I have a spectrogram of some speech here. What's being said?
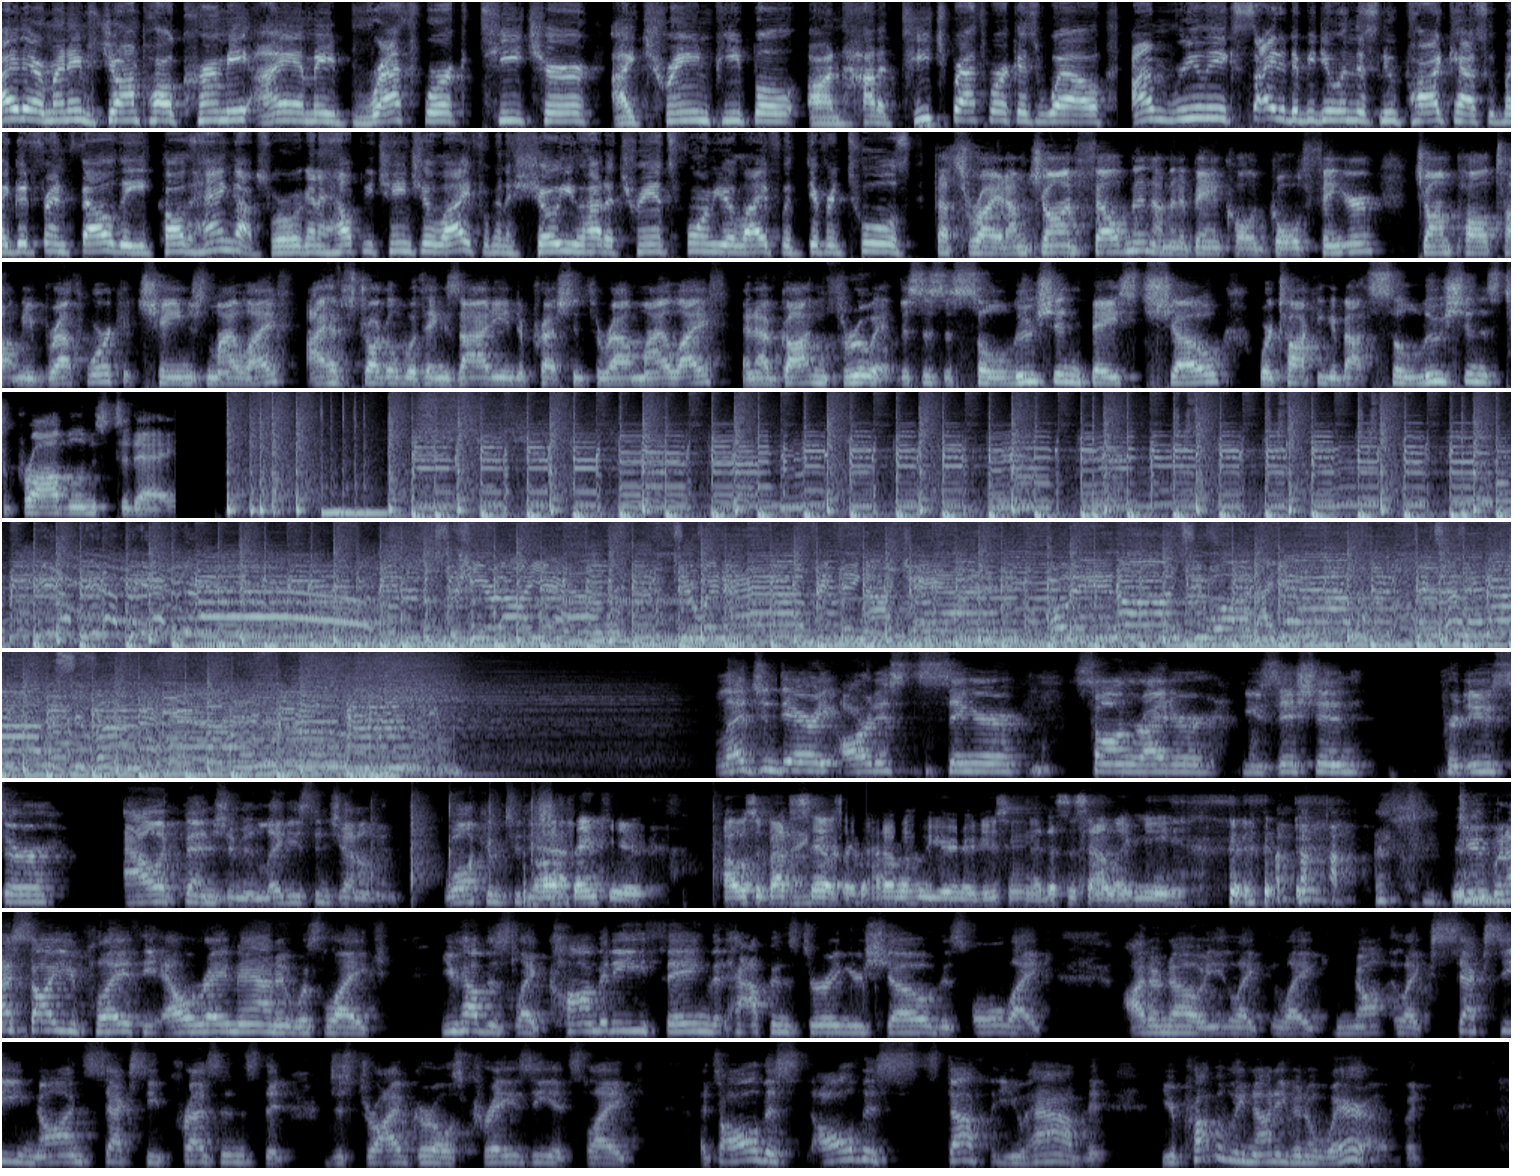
Hi there, my name is John Paul Crimi. I am a breathwork teacher. I train people on how to teach breathwork as well. I'm really excited to be doing this new podcast with my good friend Feldy called Hangups, where we're going to help you change your life. We're going to show you how to transform your life with different tools. That's right. I'm John Feldmann. I'm in a band called Goldfinger. John Paul taught me breathwork. It changed my life. I have struggled with anxiety and depression throughout my life, and I've gotten through it. This is a solution based show. We're talking about solutions solutions to problems today. legendary artist, singer, songwriter, musician, producer Alec Benjamin. Ladies and gentlemen, welcome to the oh, show. Thank you. I was about to thank say, I was like, I don't know who you're introducing. That doesn't sound like me. Dude, when I saw you play at the El Rey, man, it was like you have this like comedy thing that happens during your show. This whole like I don't know, like like not like sexy, non-sexy presence that just drive girls crazy. It's like it's all this all this stuff that you have that you're probably not even aware of. But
